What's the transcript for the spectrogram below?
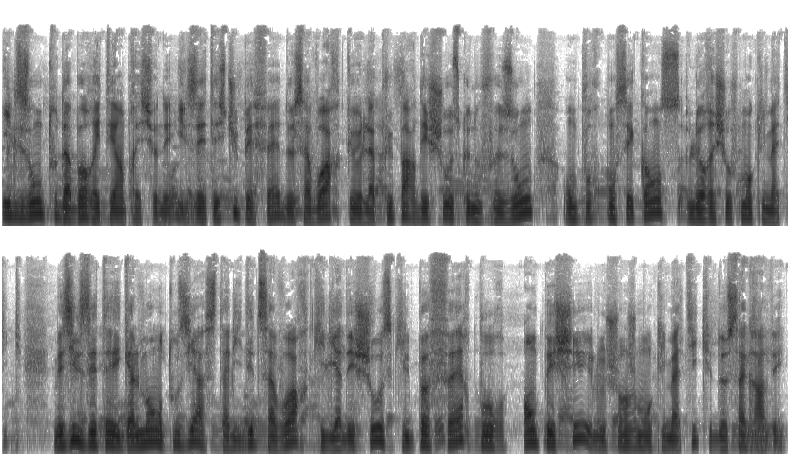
Ils ont tout d'abord été impressionnés, ils étaient stupéfaits de savoir que la plupart des choses que nous faisons ont pour conséquence le réchauffement climatique. Mais ils étaient également enthousiastes à l'idée de savoir qu'il y a des choses qu'ils peuvent faire pour empêcher le changement climatique de s'aggraver.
